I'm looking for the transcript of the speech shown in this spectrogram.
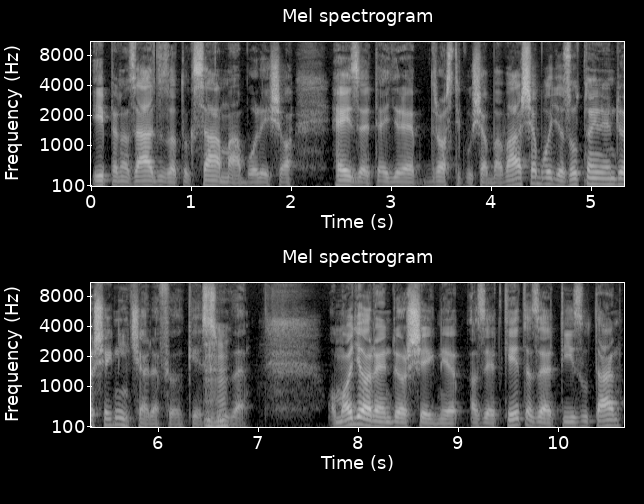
éppen az áldozatok számából és a helyzet egyre drasztikusabbá válsából, hogy az ottani rendőrség nincs erre fölkészülve. Uh-huh. A magyar rendőrségnél azért 2010 után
